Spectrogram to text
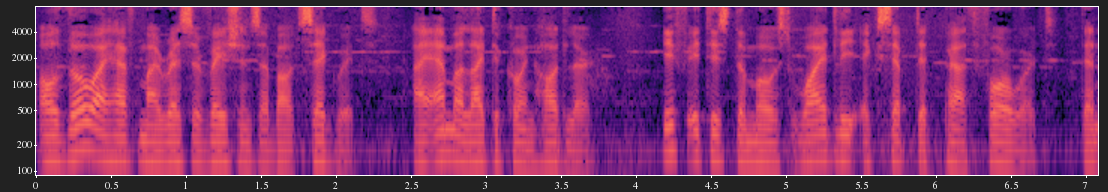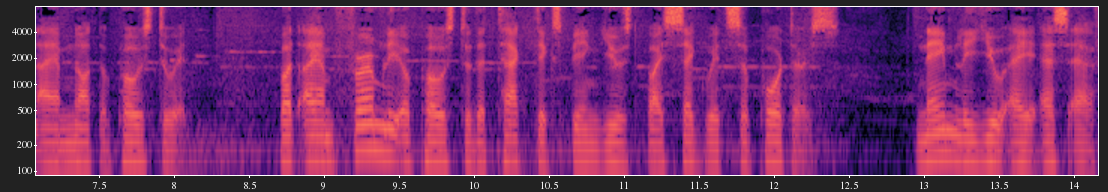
Although I have my reservations about SegWit, I am a Litecoin hodler. If it is the most widely accepted path forward, then I am not opposed to it. But I am firmly opposed to the tactics being used by SegWit supporters, namely UASF,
